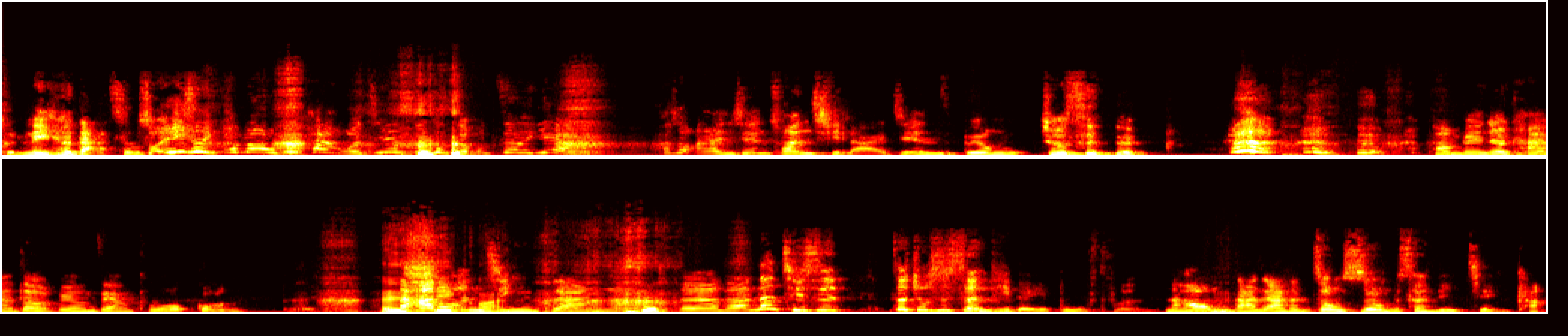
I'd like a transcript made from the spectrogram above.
就立刻打赤膊，说医生你快帮我看，我今天这个怎么这样？他说啊，你先穿起来，今天不用，就是旁边就看得到，不用这样脱光。大家都很紧张啊，对啊，对啊。那其实这就是身体的一部分。然后我们大家很重视我们身体健康，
